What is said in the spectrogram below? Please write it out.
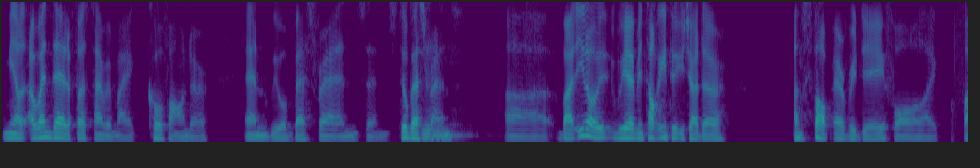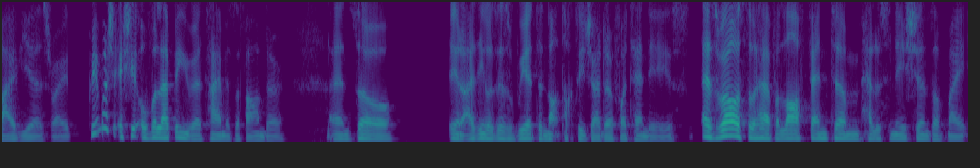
I mean, I, I went there the first time with my co-founder, and we were best friends and still best mm. friends. Uh, but you know, we have been talking to each other unstop every day for like five years, right? Pretty much actually overlapping with time as a founder. And so, you know, I think it was just weird to not talk to each other for 10 days, as well as to have a lot of phantom hallucinations of my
